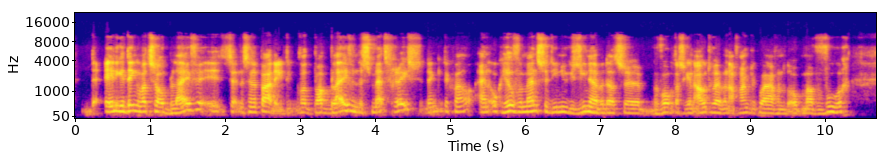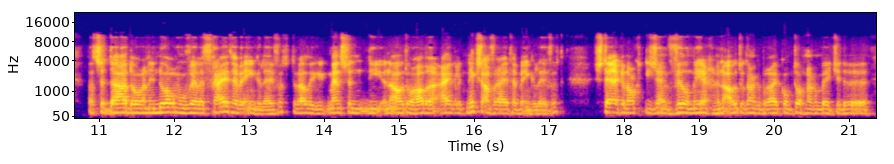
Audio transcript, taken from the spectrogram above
De enige dingen wat zou blijven, zijn, een paar dingen. Wat, wat blijvende smetvrees, denk ik toch wel. En ook heel veel mensen die nu gezien hebben dat ze, bijvoorbeeld als ze geen auto hebben en afhankelijk waren van het openbaar vervoer, dat ze daardoor een enorme hoeveelheid vrijheid hebben ingeleverd. Terwijl de mensen die een auto hadden eigenlijk niks aan vrijheid hebben ingeleverd. Sterker nog, die zijn veel meer hun auto gaan gebruiken om toch nog een beetje de,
